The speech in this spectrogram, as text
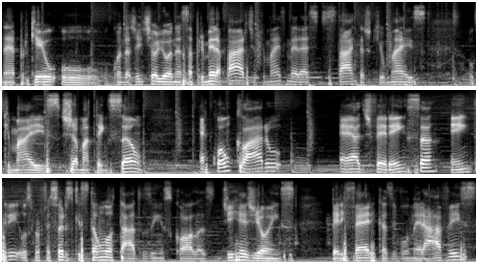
né? Porque o, o, quando a gente olhou nessa primeira parte, o que mais merece destaque, acho que o mais o que mais chama atenção é quão claro é a diferença entre os professores que estão lotados em escolas de regiões periféricas e vulneráveis,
